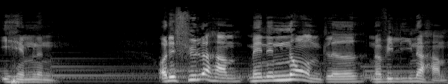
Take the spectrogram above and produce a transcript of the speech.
i himlen. Og det fylder ham med en enorm glæde, når vi ligner ham.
